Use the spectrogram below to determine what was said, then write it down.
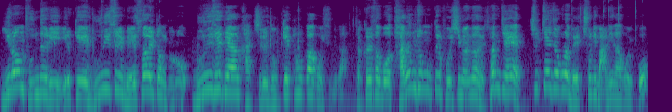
이런 분들이 이렇게 루닛을 매수할 정도로 루닛에 대한 가치를 높게 평가하고 있습니다. 자 그래서 뭐 다른 종목들 보시면은 현재 실제적으로 매출이 많이 나고 있고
